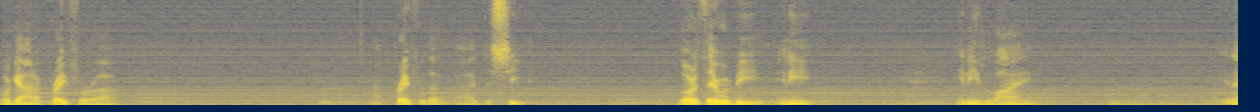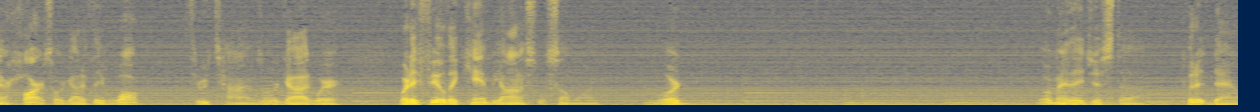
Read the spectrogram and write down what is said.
Lord God, I pray for uh, I pray for the uh, deceit. Lord, if there would be any any lying in their hearts, Lord God, if they've walked through times, Lord God, where where they feel they can't be honest with someone, Lord, Lord, may they just uh, put it down.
